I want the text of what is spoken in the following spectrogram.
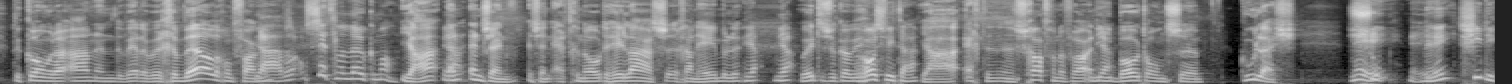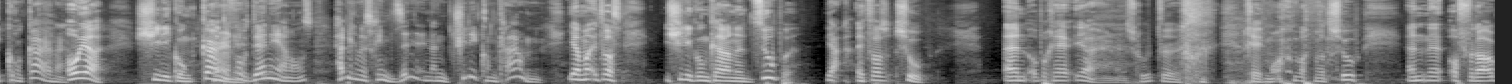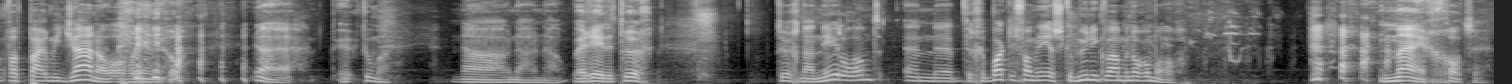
Toen komen we daar aan en werden we geweldig ontvangen. Ja, dat was een ontzettend een leuke man. Ja, En, en zijn, zijn echtgenoten helaas eh, gaan hemelen. Ja, ja. Hoe heet ze ook alweer? Roswita. Ja, echt een, schat van een vrouw. En die bood ons uh, goulash. Nee, nee, nee, chili con carne. Oh ja, chili con carne. toen vroeg Danny aan ons, heb je misschien zin in een chili con carne? Ja, maar het was chili con carne soep. Ja. Het was soep. En op een gegeven moment, ja, dat is goed, uh, geef me wat, wat soep. En uh, of we daar ook wat parmigiano overheen willen. ja. ja, ja, doe maar. Nou, nou, nou. Wij reden terug, terug naar Nederland. En uh, de gebakjes van mijn eerste communie kwamen nog omhoog. Mijn god, zeg.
